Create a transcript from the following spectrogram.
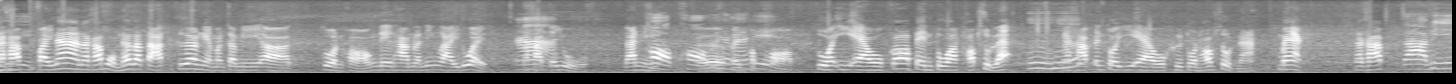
นะครับพี่ไฟหน้านะครับผมถ้าสตาร์ทเครื่องเนี่ยมันจะมีอ่าส่วนของ daytime running light ด้วยนะครับอ่า จะอยู่ ด้านนี้ขอบขอบเด้วยใช่ไหมเป็นขอบพี่ ขอบตัว EL ก็เป็นตัวท็อปสุดแล้วอือฮึนะครับเป็นตัว EL คือตัวท็อปสุดนะแม็กนะครับจ้าพี่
